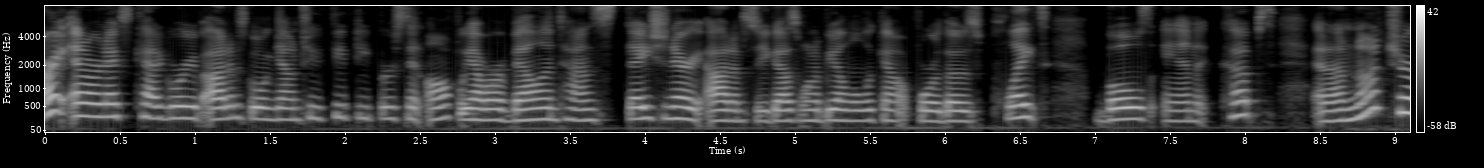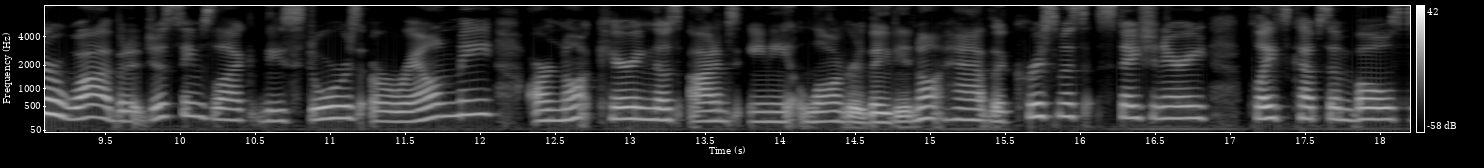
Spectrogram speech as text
All right, and our next category of items going down to 50% off, we have our Valentine's stationery items. So you guys want to be on the lookout for those plates, bowls, and cups. And I'm not sure why, but it just seems like these stores around me are not carrying those items any longer. They did not have the Christmas stationery plates, cups, and bowls,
